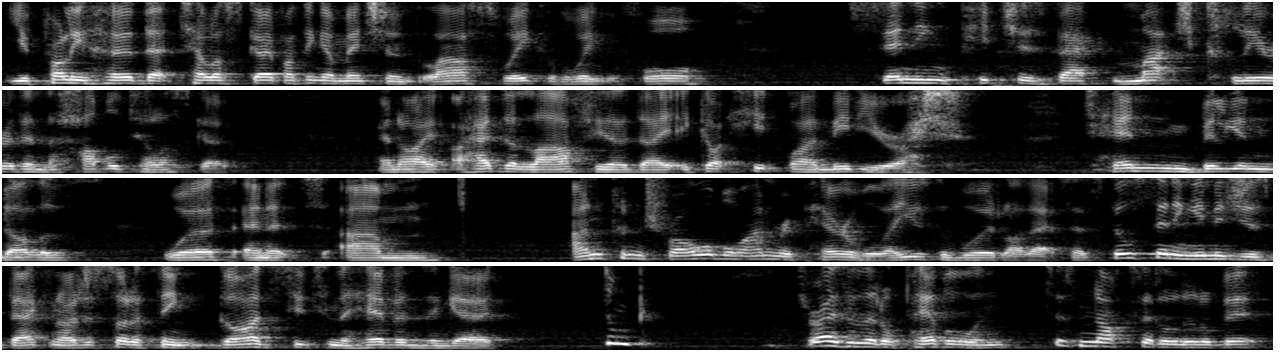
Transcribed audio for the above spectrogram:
you've probably heard that telescope. I think I mentioned it last week or the week before, sending pictures back much clearer than the Hubble telescope. And I, I had to laugh the other day. It got hit by a meteorite, $10 billion worth, and it's um, uncontrollable, unrepairable. They use the word like that. So it's still sending images back, and I just sort of think God sits in the heavens and go, dunk, throws a little pebble and just knocks it a little bit.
